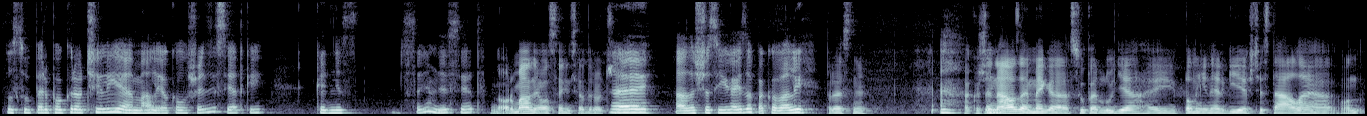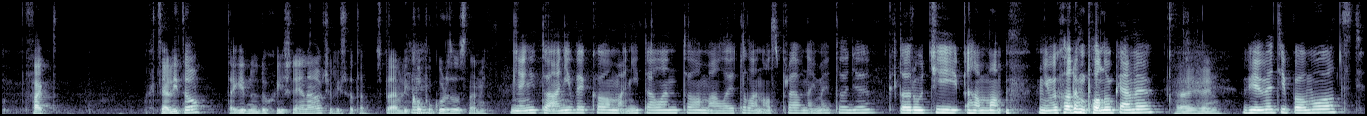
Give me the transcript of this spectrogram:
to super pokročili a mali okolo 60 keď dnes 70. Normálne 80 ročne. Hej, ale ešte si ich aj zopakovali. Presne. Akože naozaj mega super ľudia, hej, plný energie ešte stále a on fakt chceli to, tak jednoducho išli a naučili sa to. Spravili hej. kopu kurzov s nami. Není to ani vekom, ani talentom, ale je to len o správnej metóde, ktorú ti mimochodom ponúkame. Hej, hej. Vieme ti pomôcť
